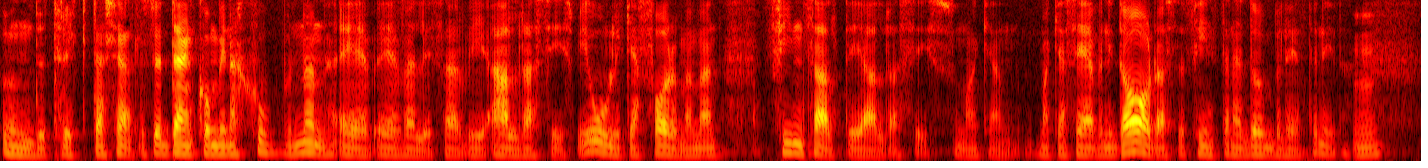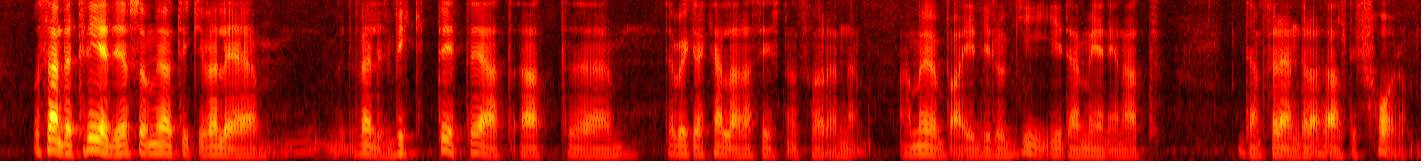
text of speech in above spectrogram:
undertryckta känslor. Så den kombinationen är, är väldigt så här, i all rasism, i olika former, men finns alltid i all rasism. Så man, kan, man kan se även idag, då, så finns den här dubbelheten i det. Mm. Och sen det tredje som jag tycker väl är väldigt viktigt, är att, att eh, jag brukar kalla rasismen för en amöba-ideologi i den meningen att den förändrar alltid form.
